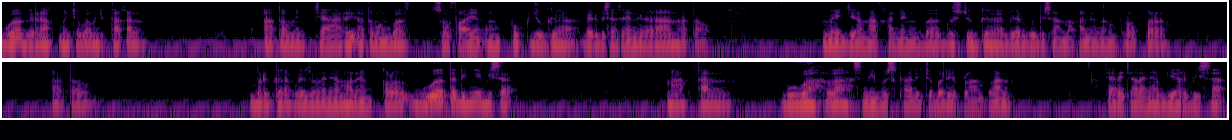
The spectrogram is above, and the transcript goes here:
Gue gerak mencoba menciptakan atau mencari atau membuat sofa yang empuk juga biar bisa senderan atau meja makan yang bagus juga biar gue bisa makan dengan proper atau bergerak dari zona nyaman yang kalau gue tadinya bisa makan buah lah seminggu sekali. Coba deh pelan-pelan cari caranya biar bisa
